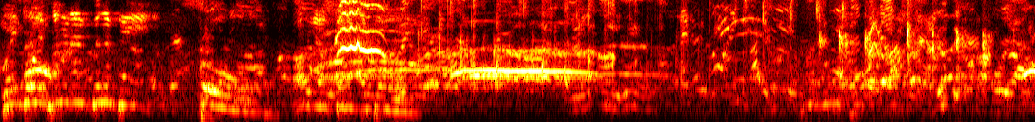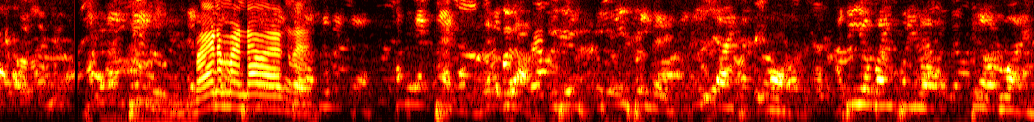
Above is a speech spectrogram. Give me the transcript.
Going twice. 170. So. 170 sold. வேணுமெண்டா வாங்குறேன் 110. Let me go out. It is, it is in there. It is the item they. I think you're buying for your beloved wife.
